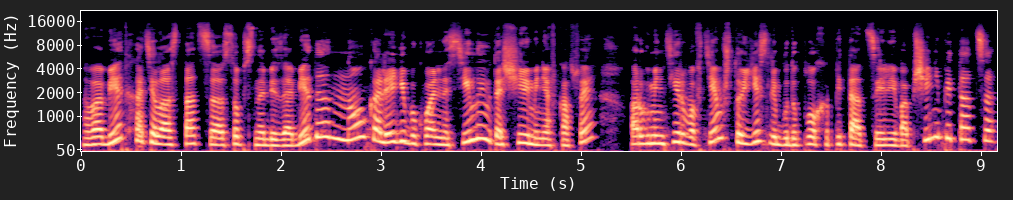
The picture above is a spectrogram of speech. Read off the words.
В обед хотела остаться, собственно, без обеда, но коллеги буквально силой утащили меня в кафе, аргументировав тем, что если буду плохо питаться или вообще не питаться,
